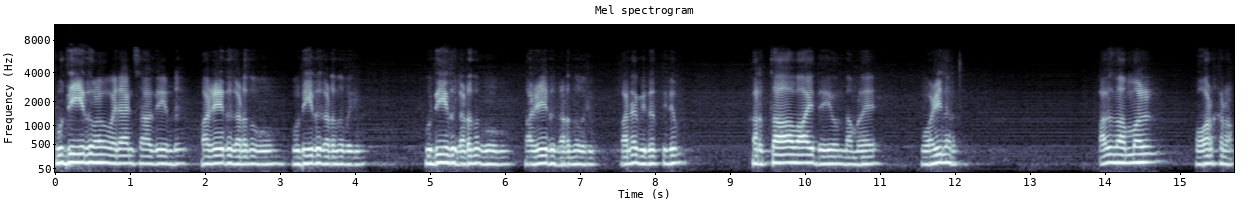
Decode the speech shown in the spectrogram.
പുതിയത് വരാൻ സാധ്യതയുണ്ട്. പഴയത് കടന്നു പോകും. പുതിയത് കടന്നു വരും. പുതിയത് കടന്നു പോകും. പഴയത് കടന്നു വരും. പല വിധത്തിലും കർത്താവായ ദൈവം നമ്മളെ വഴി നടത്തും. അത് നമ്മൾ ഓർക്കണം.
